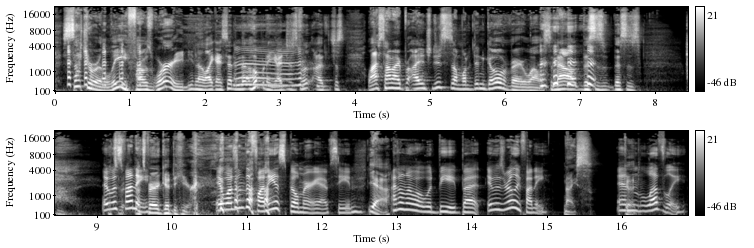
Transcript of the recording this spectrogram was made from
Such a relief. I was worried. You know, like I said in the uh. opening, I just, I just, last time I, I introduced someone, it didn't go over very well. So now this is, this is, It was funny. It's very good to hear. it wasn't the funniest Bill Murray I've seen. yeah. I don't know what would be, but it was really funny Nice. and Good. lovely.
